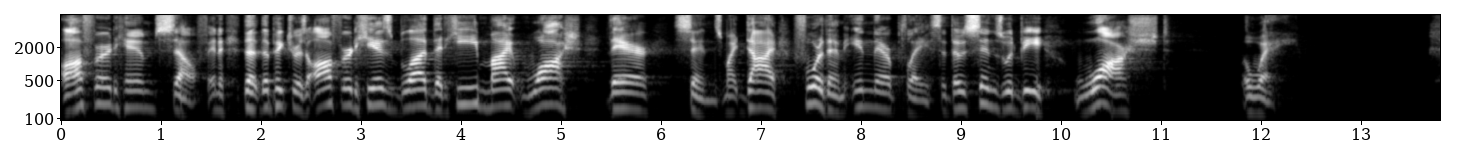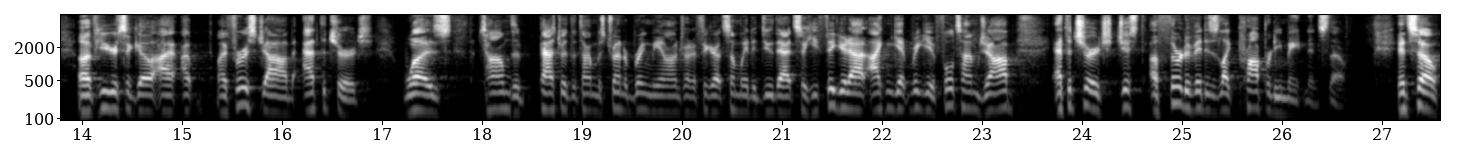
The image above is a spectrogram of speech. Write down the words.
offered himself. And the, the picture is offered his blood that he might wash their sins, might die for them in their place, that those sins would be washed away. A few years ago, I, I, my first job at the church was Tom, the pastor at the time, was trying to bring me on, trying to figure out some way to do that. So he figured out I can get Ricky a full time job at the church. Just a third of it is like property maintenance, though. And so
